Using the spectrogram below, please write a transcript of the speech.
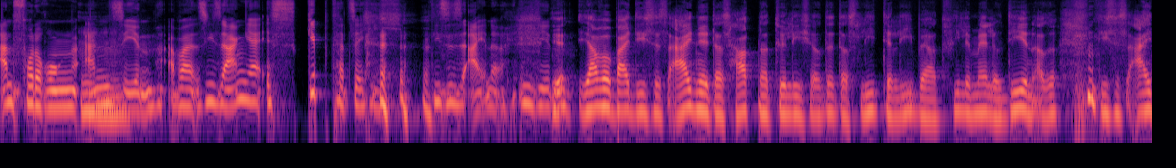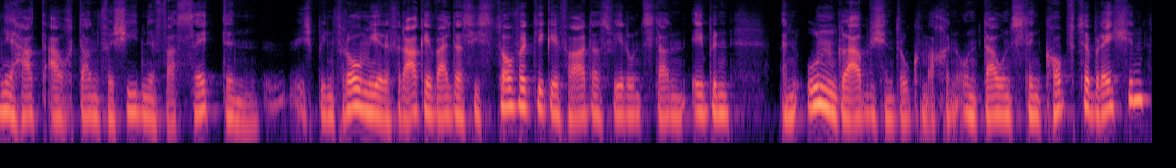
Leistungsanforderung mhm. ansehen. Aber Sie sagen ja, es gibt tatsächlich dieses eine in jedem. Ja, ja, wobei dieses eine, das hat natürlich, oder das Lied der Liebe hat viele Melodien. Also dieses eine hat auch dann verschiedene Facetten ich bin froh um Ihre Frage, weil das ist sofort die Gefahr, dass wir uns dann eben einen unglaublichen Druck machen und da uns den Kopf zerbrechen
